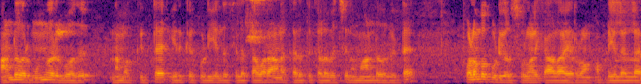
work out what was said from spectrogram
ஆண்டவர் முன் வரும்போது நம்மக்கிட்ட இருக்கக்கூடிய இந்த சில தவறான கருத்துக்களை வச்சு நம்ம ஆண்டவர்கிட்ட புலம்பக்கூடிய ஒரு சூழ்நிலைக்கு ஆளாயிடுறோம். அப்படி இல்லை இல்லை.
